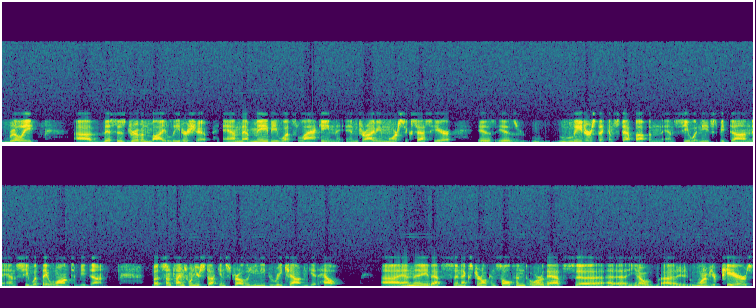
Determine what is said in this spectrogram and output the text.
really uh, this is driven by leadership, and that maybe what's lacking in driving more success here is is leaders that can step up and, and see what needs to be done and see what they want to be done. But sometimes when you're stuck in struggle, you need to reach out and get help. Uh, and that's an external consultant or that's uh, uh, you know uh, one of your peers.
